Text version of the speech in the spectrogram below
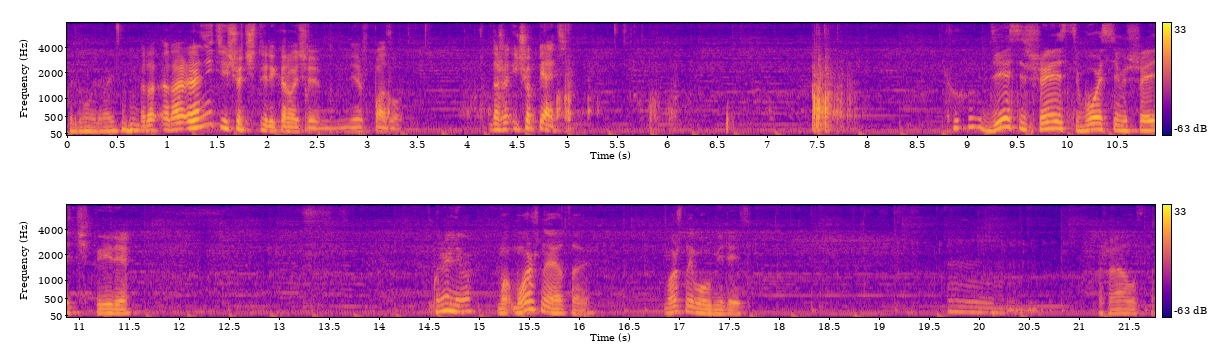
Придумай, давай. р- р- Роните еще 4, короче, мне в пазл. Даже еще 5. 10, 6, 8, 6, 4. Справедливо. М- можно это? Можно его умереть? Пожалуйста.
